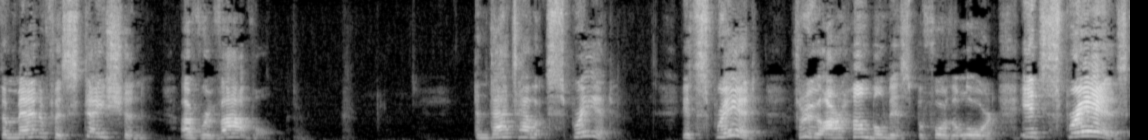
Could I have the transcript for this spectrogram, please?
the manifestation of revival. And that's how it spread. It spread through our humbleness before the Lord. It spreads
